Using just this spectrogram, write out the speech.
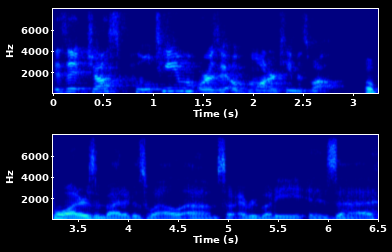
Is it just pool team or is it open water team as well? Open water is invited as well um, so everybody is uh,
